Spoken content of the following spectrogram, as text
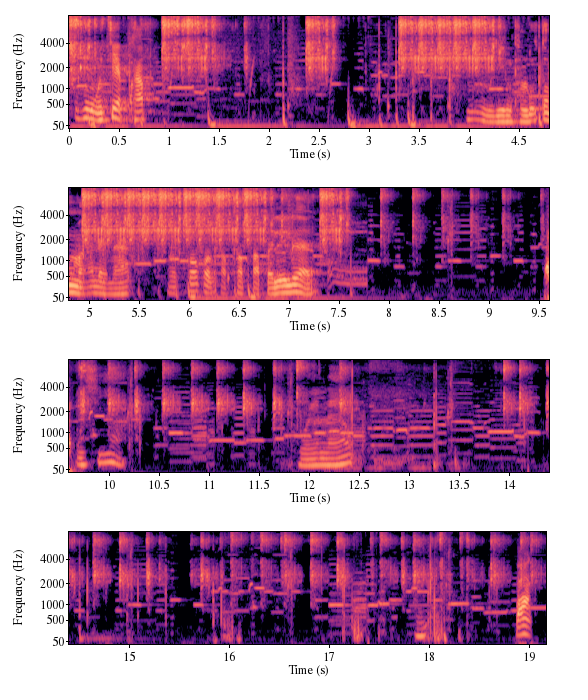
โอ้โหเจ็บครับยิงทะลุต้นไม้เลยนะแล้วก็กดขับขับขับไปเรื่อยๆไอ้เชี่ยสวยแล้ว Bonk. เ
